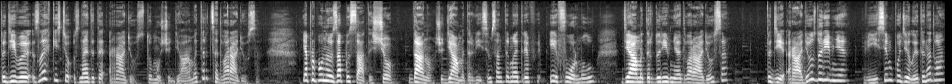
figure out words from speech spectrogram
тоді ви з легкістю знайдете радіус, тому що діаметр це два радіуса. Я пропоную записати, що дано, що діаметр 8 см, і формулу діаметр дорівнює 2 радіуса. Тоді радіус дорівнює 8 поділити на 2.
